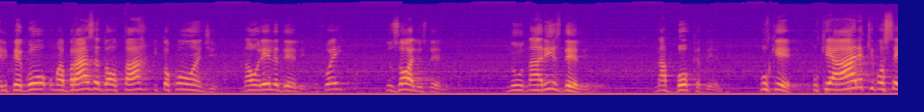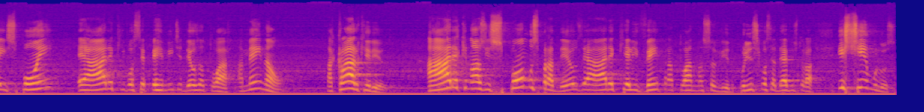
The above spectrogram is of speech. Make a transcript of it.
Ele pegou uma brasa do altar e tocou onde? Na orelha dele, não foi? Nos olhos dele no nariz dele, na boca dele. Por quê? Porque a área que você expõe é a área que você permite Deus atuar. Amém? Não. Está claro, querido? A área que nós expomos para Deus é a área que Ele vem para atuar na nossa vida. Por isso que você deve estudar. Estímulos.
